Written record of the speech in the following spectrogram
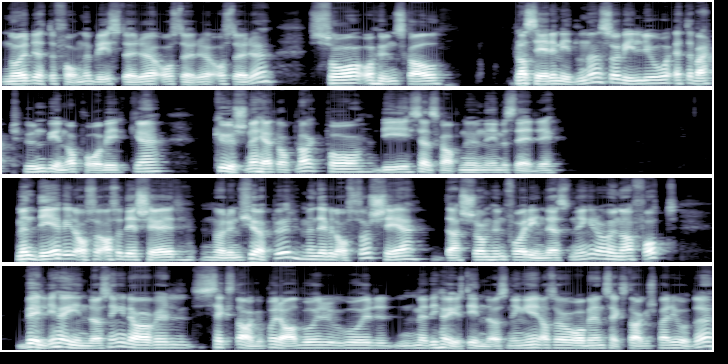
når dette fondet blir større og større og større, så, og hun skal plassere midlene, så vil jo etter hvert hun begynne å påvirke kursene helt opplagt på de selskapene hun investerer i. Men det vil også, altså det skjer når hun kjøper, men det vil også skje dersom hun får innløsninger, og hun har fått veldig høye innløsninger. Det var vel seks dager på rad hvor, hvor med de høyeste innløsninger, altså over en seks dagers periode,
